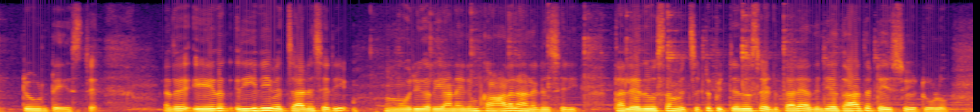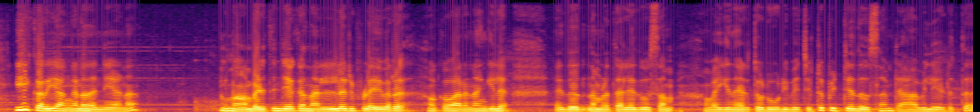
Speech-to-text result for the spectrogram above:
ഏറ്റവും ടേസ്റ്റ്. അത് ഏത് രീതി വെച്ചാലും ശരി മോരുകറിയാണേലും കാളനാണേലും ശരി തലേ ദിവസം വെച്ചിട്ട് പിറ്റേ ദിവസം എടുത്താലേ അതിന്റെ യഥാർത്ഥ ടേസ്റ്റ് കിട്ടുള്ളൂ. ഈ കറി അങ്ങനെ തന്നെയാണ്. ഈ മാമ്പഴത്തിന്റെയൊക്കെ നല്ലൊരു ഫ്ലേവർ ഒക്കെ വരണമെങ്കിൽ ഇത് നമ്മൾ തലേ ദിവസം വൈകുന്നേരത്തോടു കൂടി വെച്ചിട്ട് പിറ്റേ ദിവസം രാവിലെ എടുത്ത്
